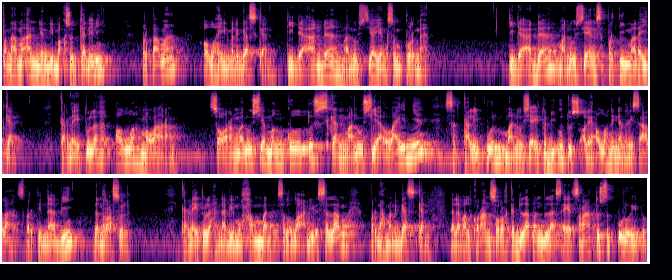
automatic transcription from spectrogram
penamaan yang dimaksudkan ini? Pertama, Allah ingin menegaskan tidak ada manusia yang sempurna. Tidak ada manusia yang seperti malaikat. Karena itulah Allah melarang seorang manusia mengkultuskan manusia lainnya sekalipun manusia itu diutus oleh Allah dengan risalah seperti nabi dan rasul. Karena itulah Nabi Muhammad sallallahu alaihi wasallam pernah menegaskan dalam Al-Qur'an surah ke-18 ayat 110 itu,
